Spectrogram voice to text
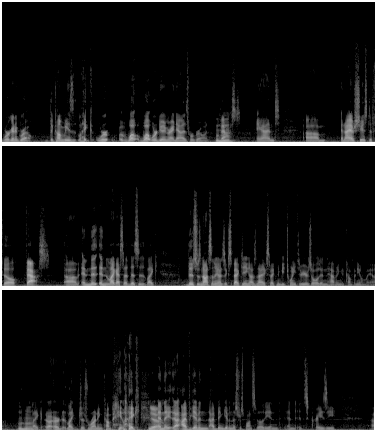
we're gonna grow. The company's like we're what what we're doing right now is we're growing Mhm. fast, and um, and I have shoes to fill fast. Um, and th- and like I said, this is like this was not something I was expecting. I was not expecting to be 23 years old and having a company on my own, Mm-hmm. like or, or like just running company. like yeah. and they I've given I've been given this responsibility and and it's crazy. Uh,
